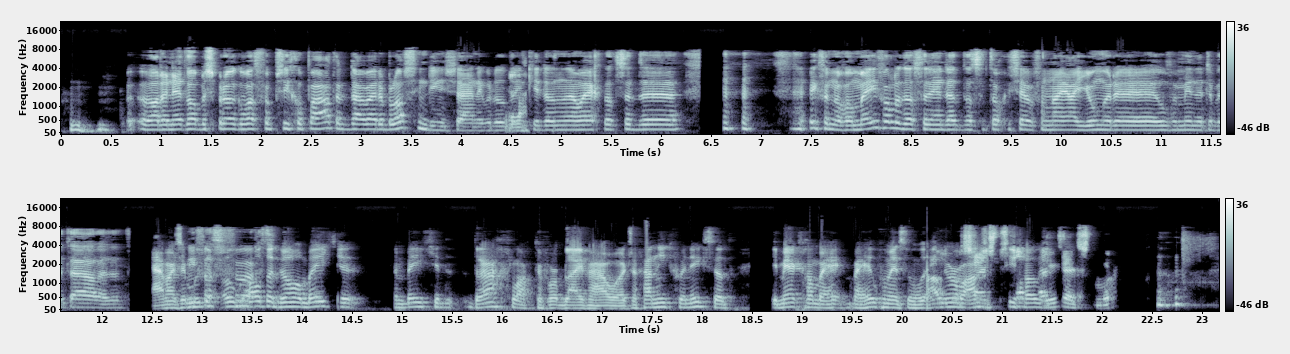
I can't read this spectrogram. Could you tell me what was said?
We hadden net al besproken wat voor psychopaten daar bij de Belastingdienst zijn. Ik bedoel, ja. denk je dan nou echt dat ze de... ik vind het nog wel meevallen dat ze, dat, dat ze toch iets hebben van, nou ja, jongeren hoeven minder te betalen. Dat, ja, maar ze moeten ook verwacht. altijd wel een beetje, een beetje draagvlak ervoor blijven houden. Ze gaan niet voor niks dat je merkt gewoon bij, bij heel veel mensen een enorme angstpsychose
